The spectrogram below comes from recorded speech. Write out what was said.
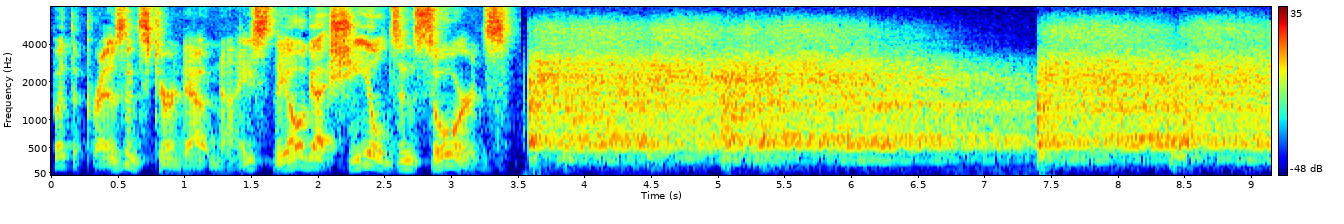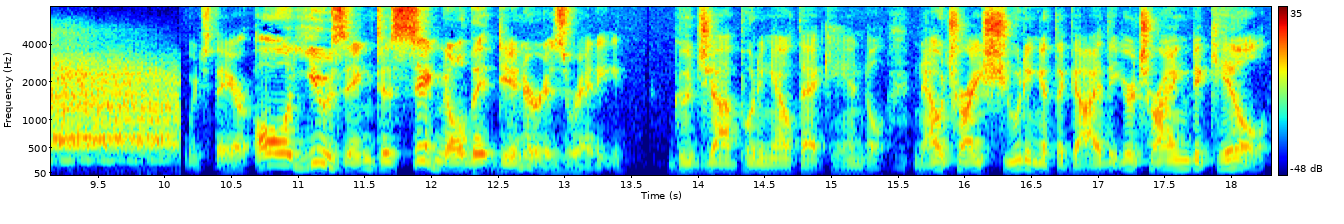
But the presents turned out nice. They all got shields and swords. Which they are all using to signal that dinner is ready. Good job putting out that candle. Now try shooting at the guy that you're trying to kill.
